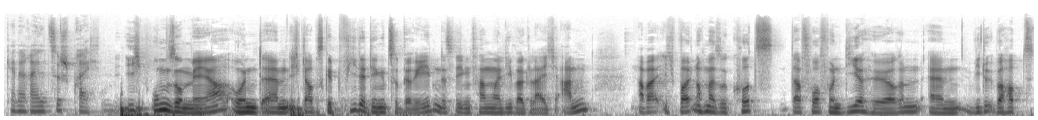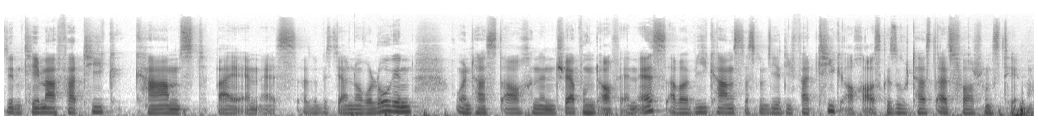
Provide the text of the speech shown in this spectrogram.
generell zu sprechen. Ich umso mehr und ähm, ich glaube, es gibt viele Dinge zu bereden, deswegen fangen wir lieber gleich an. Aber ich wollte noch mal so kurz davor von dir hören, ähm, wie du überhaupt zu dem Thema Fatigue kamst bei MS. Also du bist ja Neurologin und hast auch einen Schwerpunkt auf MS, aber wie kam es, dass du dir die Fatigue auch ausgesucht hast als Forschungsthema?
